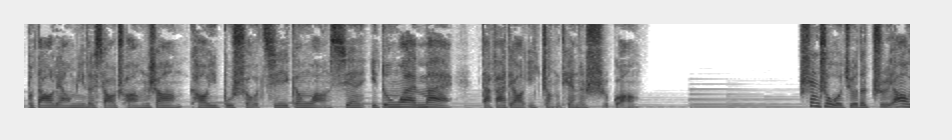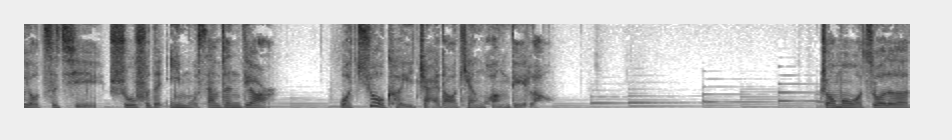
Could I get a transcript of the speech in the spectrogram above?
不到两米的小床上，靠一部手机、跟网线、一顿外卖，打发掉一整天的时光。甚至我觉得，只要有自己舒服的一亩三分地儿，我就可以宅到天荒地老。周末我做的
